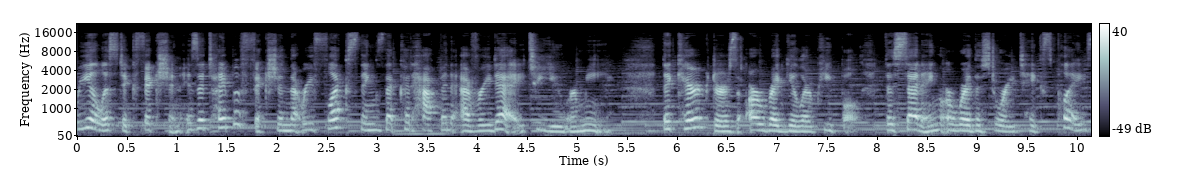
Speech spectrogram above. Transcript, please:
Realistic fiction is a type of fiction that reflects things that could happen every day to you or me. The characters are regular people. The setting, or where the story takes place,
